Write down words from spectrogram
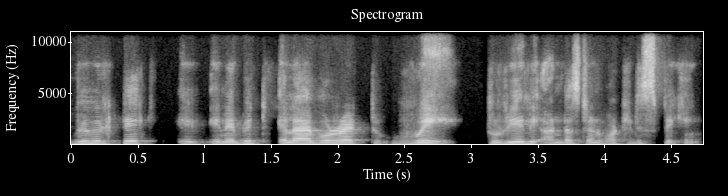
we will take in a bit elaborate way to really understand what it is speaking.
